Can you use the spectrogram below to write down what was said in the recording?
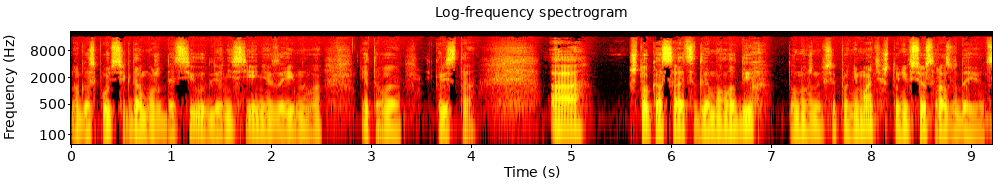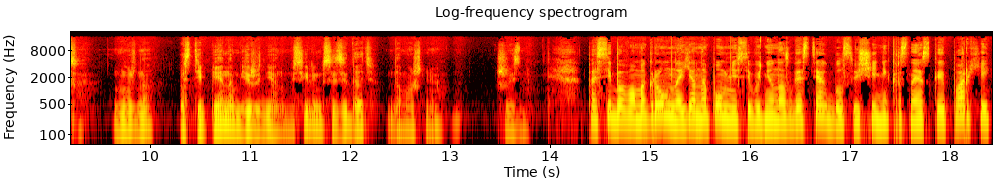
Но Господь всегда может дать силы для несения взаимного этого креста. А что касается для молодых, то нужно все понимать, что не все сразу дается. Нужно постепенным, ежедневным усилием созидать домашнюю жизнь. Спасибо вам огромное. Я напомню, сегодня у нас в гостях был священник Красноярской епархии,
